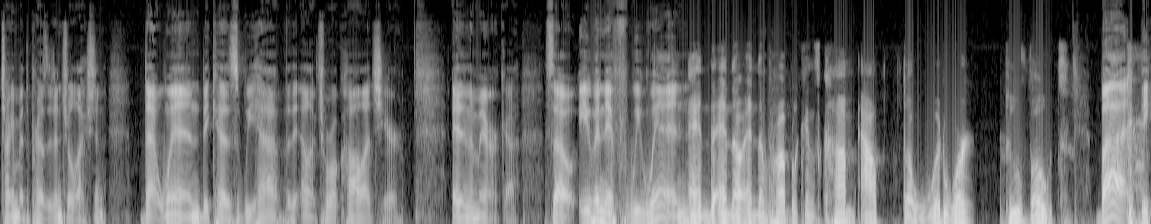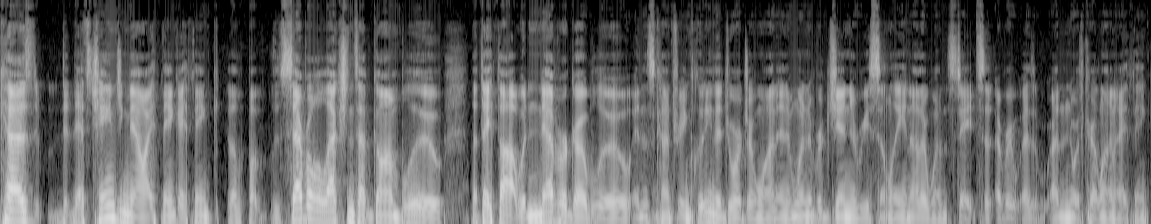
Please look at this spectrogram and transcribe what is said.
talking about the presidential election that win because we have the electoral college here in America. So even if we win, and and the and the Republicans come out the woodwork to vote. But because th- that's changing now, I think I think uh, several elections have gone blue that they thought would never go blue in this country, including the Georgia one and one in Virginia recently, and other one states, every uh, North Carolina, I think.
